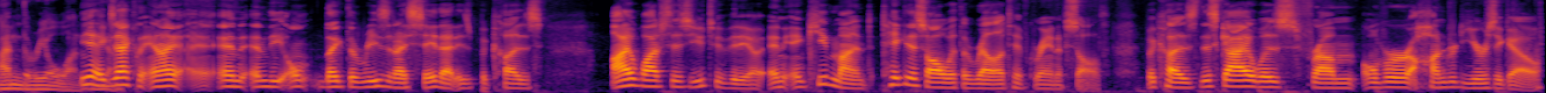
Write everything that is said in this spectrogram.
I'm the real one. Yeah, you know? exactly. And I and and the like the reason I say that is because I watched this YouTube video and and keep in mind take this all with a relative grain of salt because this guy was from over a hundred years ago.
